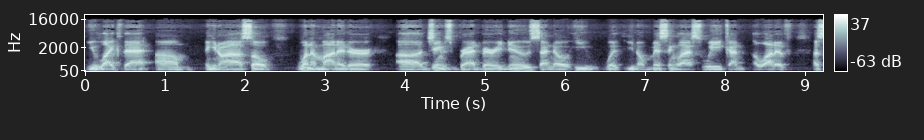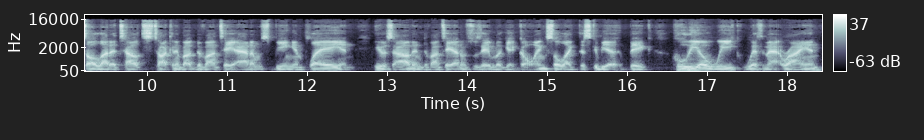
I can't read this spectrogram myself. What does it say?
you like that. Um, and, you know, I also want to monitor uh, James Bradberry news. I know he was, you know, missing last week. I, a lot of I saw a lot of touts talking about Davante Adams being in play, and he was out, and Davante Adams was able to get going. So, like, this could be a big Julio week with Matt Ryan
